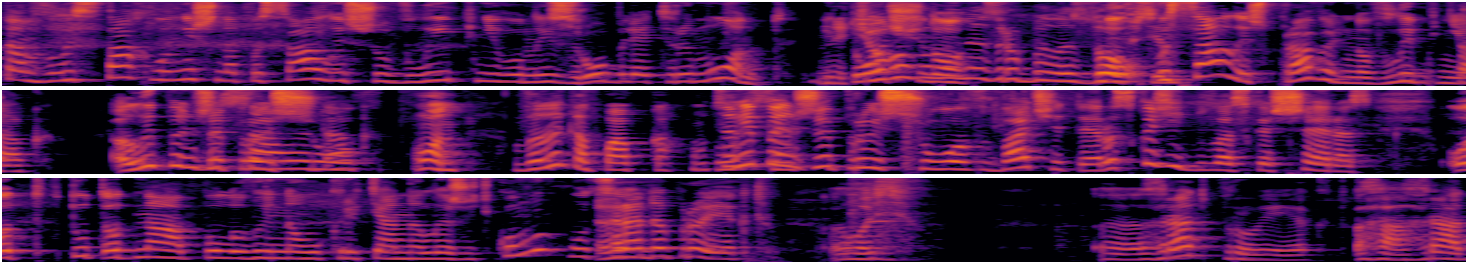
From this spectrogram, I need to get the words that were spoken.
там в листах вони ж написали, що в липні вони зроблять ремонт. І Нічого точно вони не зробили ну, писали ж правильно в липні. так. А липень вже Писали, пройшов. так. Он, велика папка. Оце липень все. вже пройшов. Бачите, розкажіть, будь ласка, ще раз. От тут одна половина укриття належить кому? Оце Градопроєкт. Е, Ось. Е, Градпроєкт. Ага, град,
